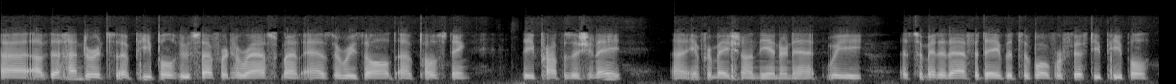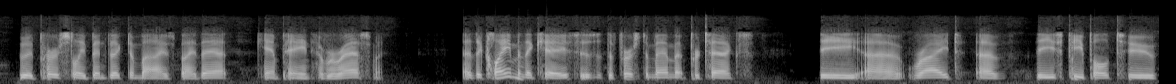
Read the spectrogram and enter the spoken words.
uh, of the hundreds of people who suffered harassment as a result of posting the Proposition 8 uh, information on the internet, we uh, submitted affidavits of over 50 people who had personally been victimized by that campaign of harassment. Uh, the claim in the case is that the First Amendment protects the right of these people to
